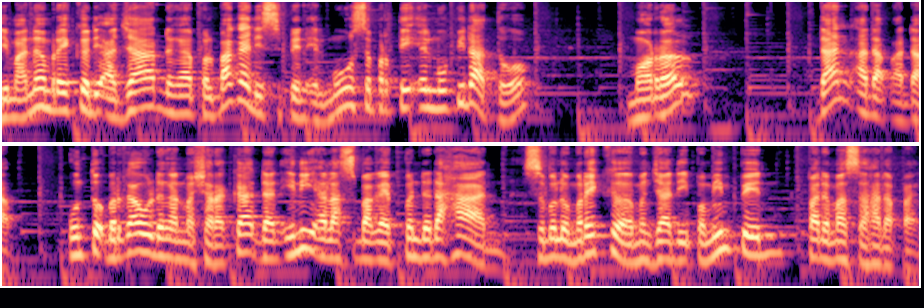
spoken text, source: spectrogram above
di mana mereka diajar dengan pelbagai disiplin ilmu seperti ilmu pidato, moral dan adab-adab untuk bergaul dengan masyarakat dan ini adalah sebagai pendedahan sebelum mereka menjadi pemimpin pada masa hadapan.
